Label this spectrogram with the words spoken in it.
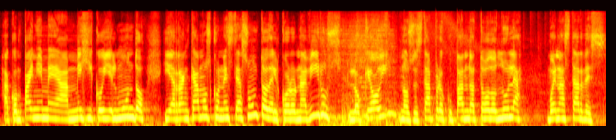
acompáñeme a México y el mundo y arrancamos con este asunto del coronavirus, lo que hoy nos está preocupando a todos. Lula, buenas tardes.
